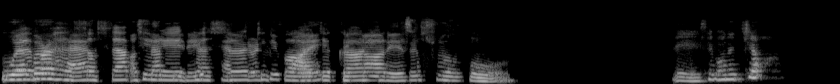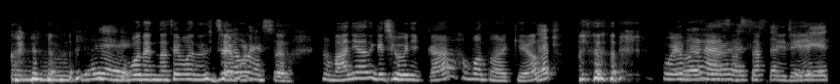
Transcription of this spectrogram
Whoever has accepted it has certified that God is truthful. 네, 세 번 했죠? 음, 두 네. 번 했나 세 번 했는지 잘 모르겠어요. 그럼 많이 하는 게 좋으니까 한 번 더 할게요. 네? Whoever has accepted it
